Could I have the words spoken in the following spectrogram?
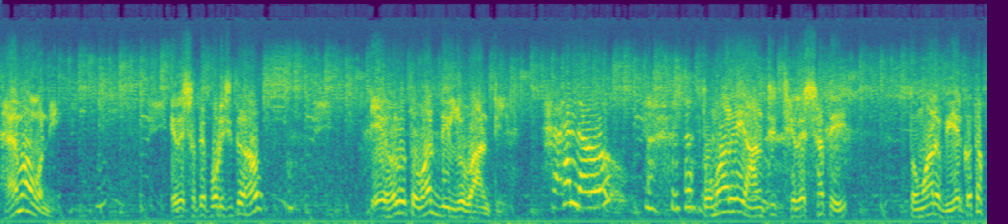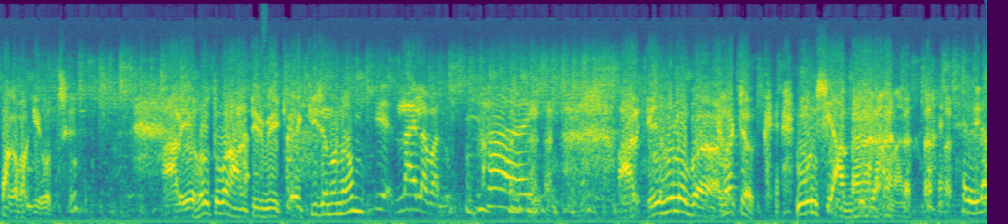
হ্যাঁ মামনি। এদের সাথে পরিচিত হও। এ হলো তোমার দিলরুবা আন্টি হ্যালো তোমার এই আন্টির ছেলের সাথে তোমার বিয়ের কথা পাকাপাকি হচ্ছে। আর এ হলো তোমার আন্টির মেয়ে। কি- কি যেন নাম? লাইলা বানু। হাই। আর এ হলো ঘটক মুন্সি আব্দুল রহমান। হ্যালো।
